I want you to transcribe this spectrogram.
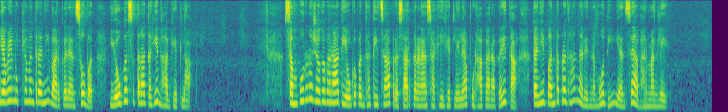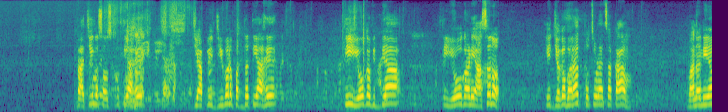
यावेळी मुख्यमंत्र्यांनी वारकऱ्यांसोबत योग सत्रातही भाग घेतला. संपूर्ण जगभरात योग पद्धतीचा प्रसार करण्यासाठी घेतलेल्या पुढाकाराकरिता त्यांनी पंतप्रधान नरेंद्र मोदी यांचे आभार मानले. प्राचीन संस्कृती आहे जी आपली जीवन पद्धती आहे ती योग विद्या ती योग आणि आसनं ही जगभरात पोचवण्याचं काम माननीय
